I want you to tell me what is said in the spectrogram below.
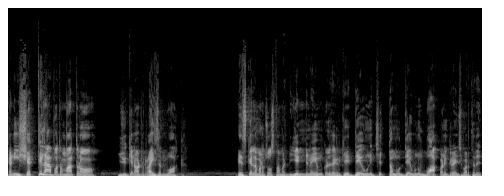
కానీ ఈ శక్తి లేకపోతే మాత్రం you cannot rise and walk ఎస్కెళ్ళ మనం చూస్తామండి. ఎండిన ఎముకల దగ్గరికి దేవుని చిత్తము దేవుని వాక్ అనుగ్రహించబడుతుంది.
